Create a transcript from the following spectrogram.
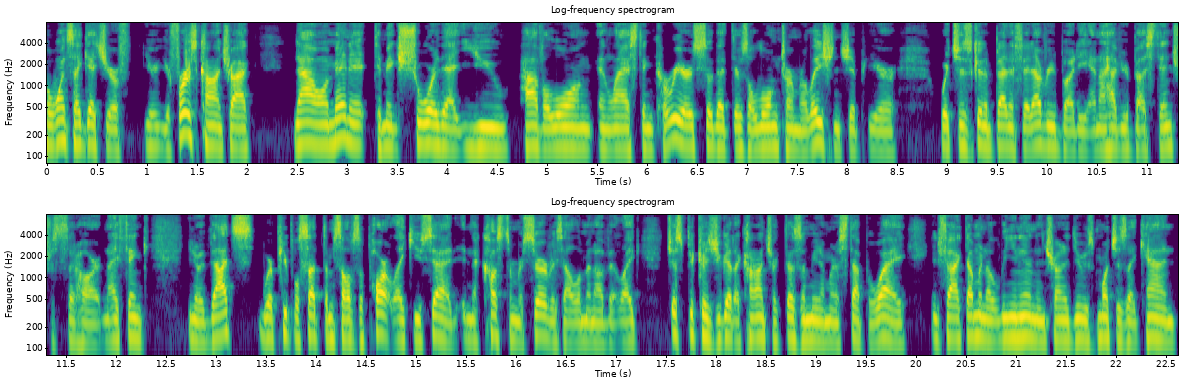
But once I get your your, your first contract, now I'm in it to make sure that you have a long and lasting career so that there's a long term relationship here, which is going to benefit everybody. And I have your best interests at heart. And I think, you know, that's where people set themselves apart, like you said, in the customer service element of it. Like just because you get a contract doesn't mean I'm going to step away. In fact, I'm going to lean in and try to do as much as I can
